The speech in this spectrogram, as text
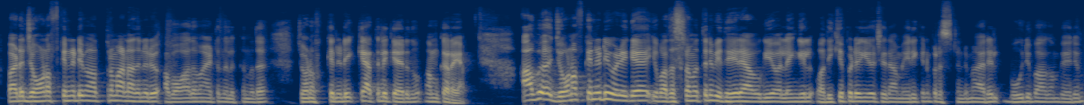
അപ്പോൾ അവിടെ ജോൺ ഓഫ് കെന്നഡി മാത്രമാണ് അതിനൊരു അപവാദമായിട്ട് നിൽക്കുന്നത്. ജോൺ ഓഫ് കെന്നഡി കാത്തലിക് ആയിരുന്നു നമുക്കറിയാം. അവ ജോൺ ഓഫ് കെന്നഡി ഒഴികെ ഈ വധശ്രമത്തിന് വിധേയരാവുകയോ അല്ലെങ്കിൽ വധിക്കപ്പെടുകയോ ചെയ്ത അമേരിക്കൻ പ്രസിഡന്റുമാരിൽ ഭൂരിഭാഗം പേരും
